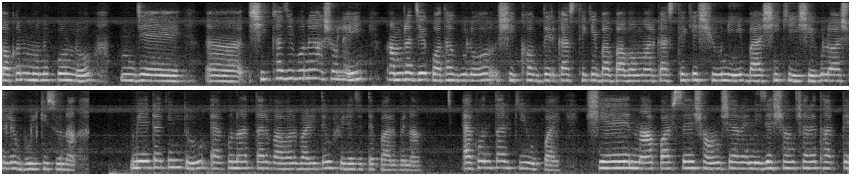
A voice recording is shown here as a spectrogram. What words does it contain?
তখন মনে পড়ল যে শিক্ষা জীবনে আসলেই আমরা যে কথাগুলো শিক্ষকদের কাছ থেকে বা বাবা মার কাছ থেকে শুনি বা শিখি, সেগুলো আসলে ভুল কিছু না। মেয়েটা কিন্তু এখন আর তার বাবার বাড়িতেও ফিরে যেতে পারবে না। এখন তার কি উপায়? সে না পারছে সংসারে, নিজের সংসারে থাকতে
